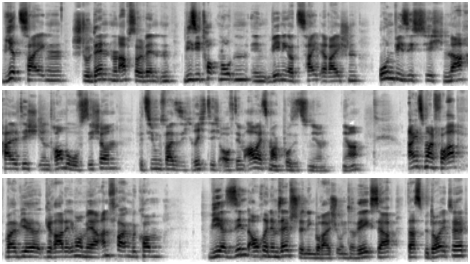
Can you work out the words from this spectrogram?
Wir zeigen Studenten und Absolventen, wie sie Topnoten in weniger Zeit erreichen und wie sie sich nachhaltig ihren Traumberuf sichern bzw. sich richtig auf dem Arbeitsmarkt positionieren. Ja? Eins mal vorab, weil wir gerade immer mehr Anfragen bekommen wir sind auch in dem selbstständigen Bereich unterwegs, ja. Das bedeutet,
